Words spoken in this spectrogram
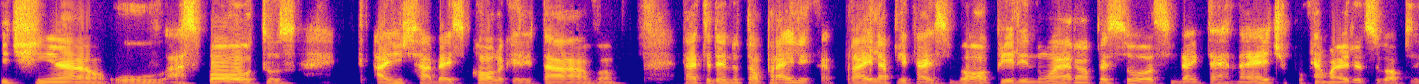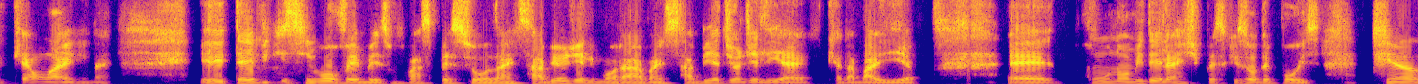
e tinha o, as fotos, a gente sabe a escola que ele estava, tá entendendo? Então, para ele, ele aplicar esse golpe, ele não era uma pessoa assim da internet, porque a maioria dos golpes aqui é online, né? Ele teve que se envolver mesmo com as pessoas, a gente sabia onde ele morava, a gente sabia de onde ele é, que é da Bahia. É, com o nome dele, a gente pesquisou depois, tinha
